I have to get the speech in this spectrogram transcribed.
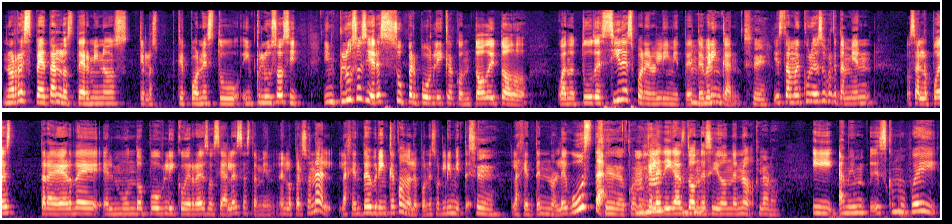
no respetan los términos que los que pones tú, incluso si, incluso si eres súper pública con todo y todo, cuando tú decides poner un límite, te brincan. Sí. Y está muy curioso porque también, o sea, lo puedes traer del el mundo público y redes sociales hasta también en lo personal. La gente brinca cuando le pones un límite. Sí. La gente no le gusta Sí, de acuerdo. que le digas dónde sí y dónde no. Claro. Y a mí es como, güey,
